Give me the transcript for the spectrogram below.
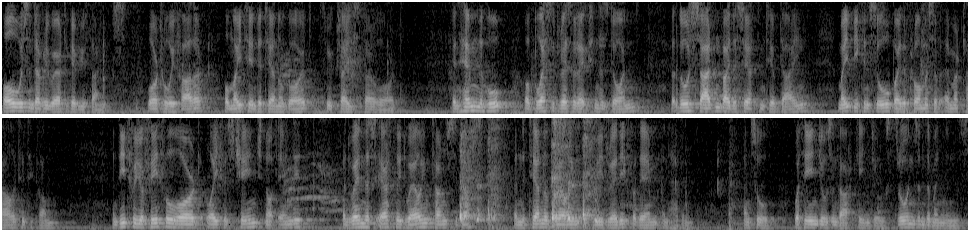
always and everywhere to give you thanks. Lord, Holy Father, Almighty and eternal God, through Christ our Lord. In him the hope of blessed resurrection has dawned, that those saddened by the certainty of dying might be consoled by the promise of immortality to come. Indeed, for your faithful Lord, life is changed, not ended, and when this earthly dwelling turns to dust, an eternal dwelling is made ready for them in heaven. And so, with angels and archangels, thrones and dominions,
